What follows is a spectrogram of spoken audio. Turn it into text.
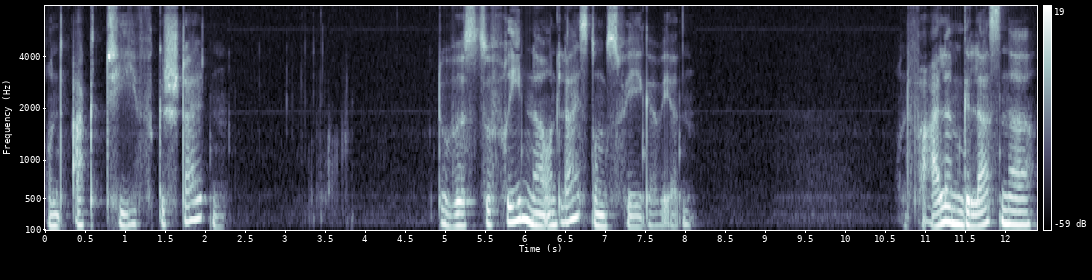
und aktiv gestalten. Du wirst zufriedener und leistungsfähiger werden. Und vor allem gelassener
